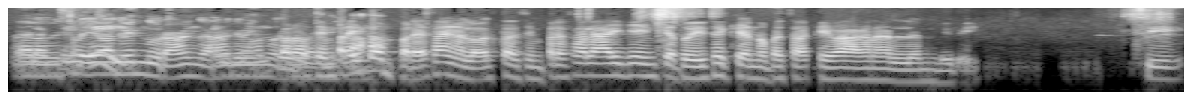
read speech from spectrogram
Pero se lo lleva Kevin Durant, gana Kevin Durant. Pero siempre hay ajá. sorpresas en el All-Star. Siempre sale alguien que tú dices que no pensabas que iba a ganar el MVP. Sí.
